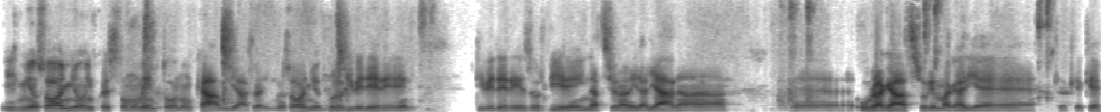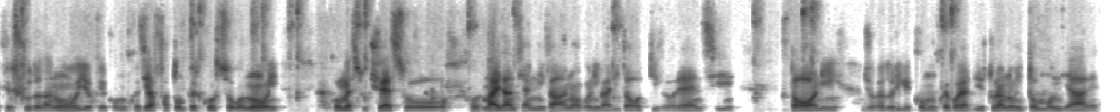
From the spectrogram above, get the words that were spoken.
Il mio sogno in questo momento non cambia, cioè il mio sogno è quello di vedere, di vedere esordire in nazionale italiana eh, un ragazzo che magari è, che, che, è cresciuto da noi o che comunque sia ha fatto un percorso con noi, come è successo ormai tanti anni fa no? con i vari Totti, Florenzi, Toni, giocatori che comunque poi addirittura hanno vinto un mondiale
